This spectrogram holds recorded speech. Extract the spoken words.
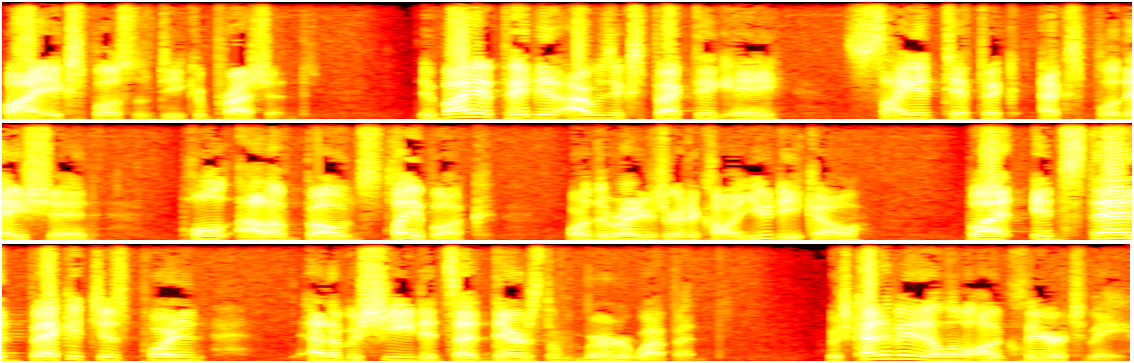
by explosive decompression. In my opinion, I was expecting a scientific explanation pulled out of Bones' playbook, or the writers are going to call you, Nico, but instead, Beckett just pointed at a machine and said, There's the murder weapon, which kind of made it a little unclear to me.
